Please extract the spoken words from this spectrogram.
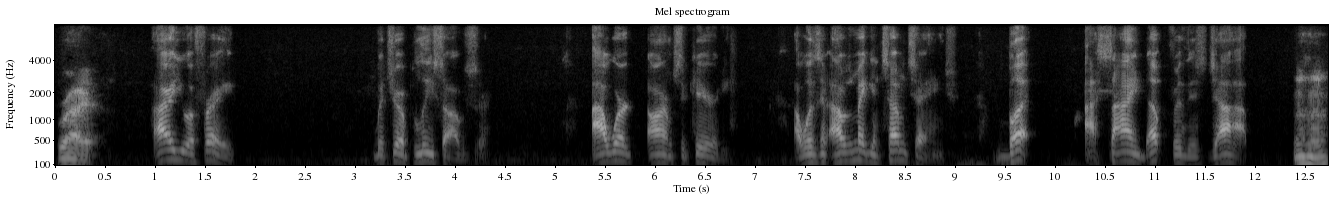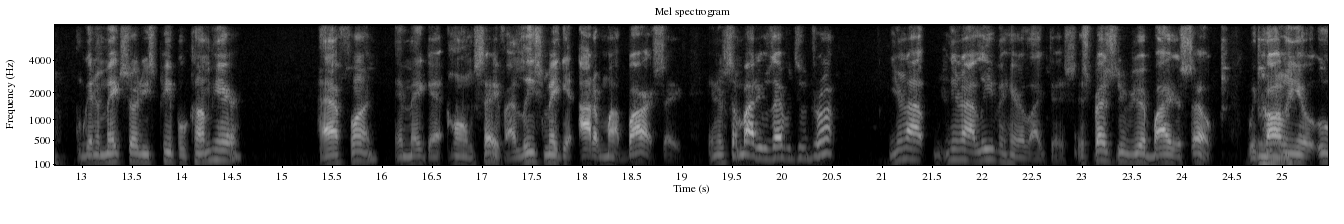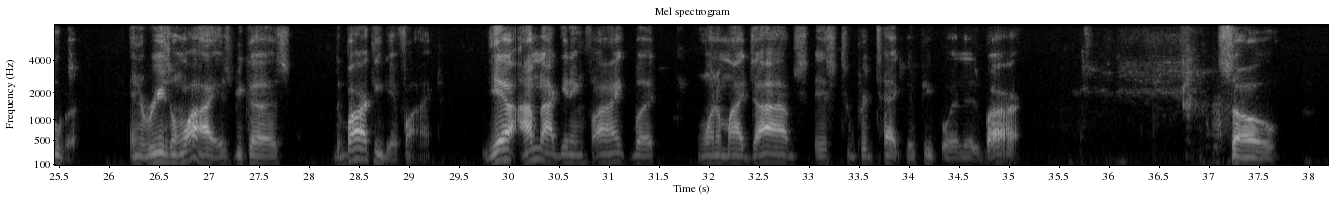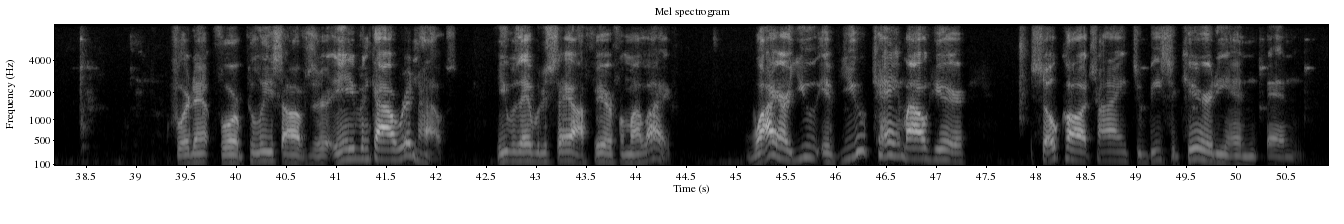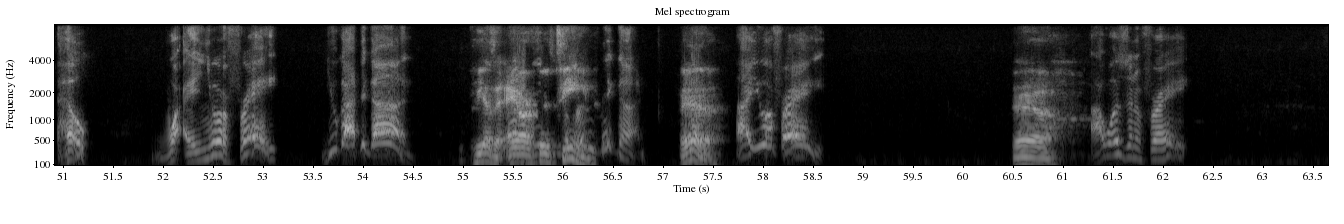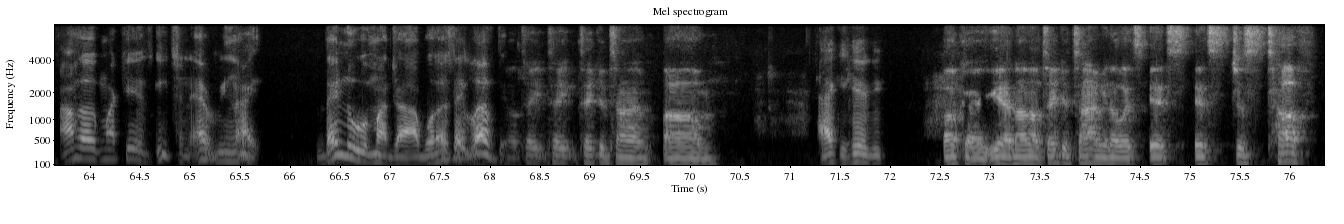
Right. How are you afraid? But you're a police officer. I work armed security. I wasn't I was making some change, but I signed up for this job. Mm-hmm. I'm gonna make sure these people come here, have fun, and make it home safe. At least make it out of my bar safe. And if somebody was ever too drunk, you're not you're not leaving here like this, especially if you're by yourself. We're Mhm. calling you an Uber. And the reason why is because the bar can get fined. Yeah, I'm not getting fined, but one of my jobs is to protect the people in this bar. So for them for a police officer, even Kyle Rittenhouse, he was able to say, I fear for my life. Why are you if you came out here so-called trying to be security and and help, why and you're afraid, you got the gun. He has an AR-15. Big gun. Yeah. Are you afraid? Yeah. I wasn't afraid. I hugged my kids each and every night. They knew what my job was. They loved it. No, take take take your time. Um. I can hear you. Okay. Yeah. No. No. Take your time. You know, it's it's it's just tough.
